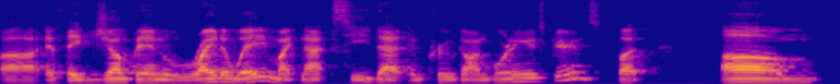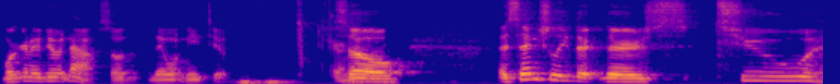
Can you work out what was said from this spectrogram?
uh, if they jump in right away, might not see that improved onboarding experience, but um, we're going to do it now, so they won't need to. Fair so essentially, there, there's two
